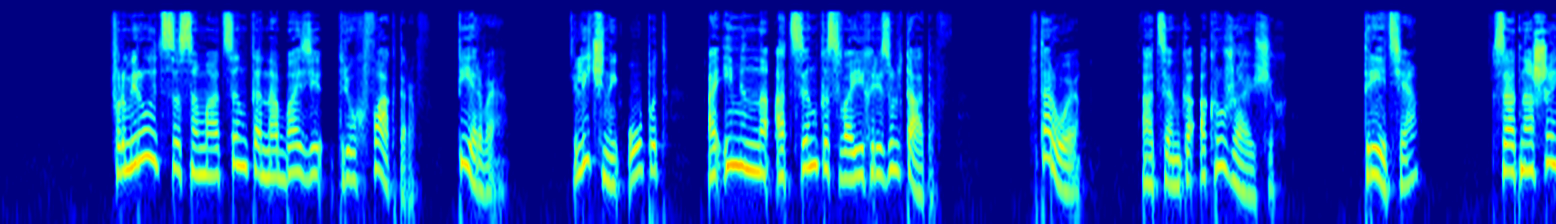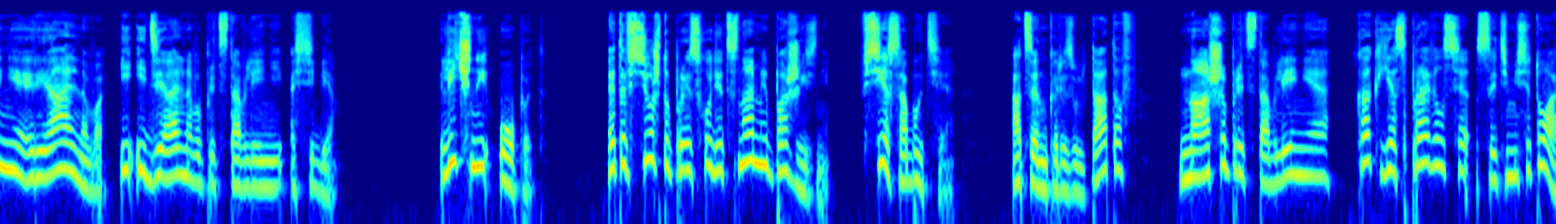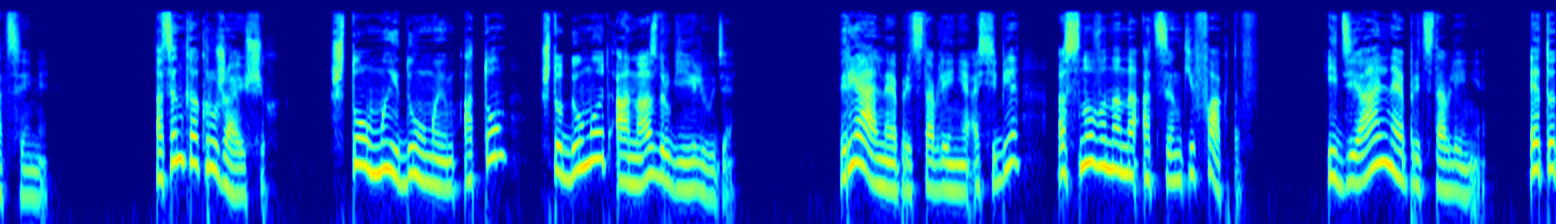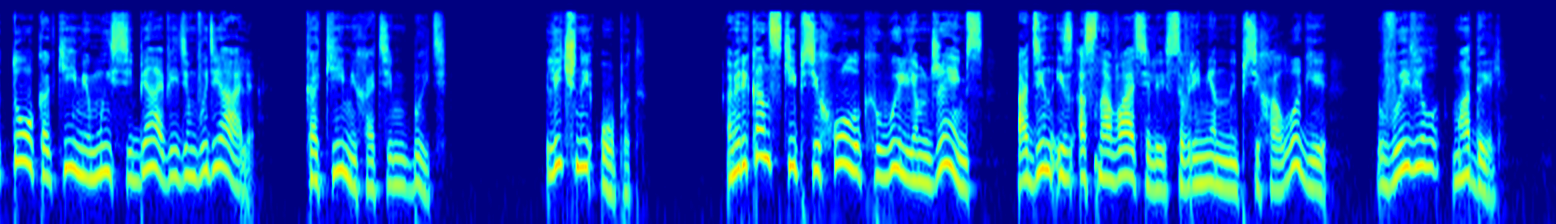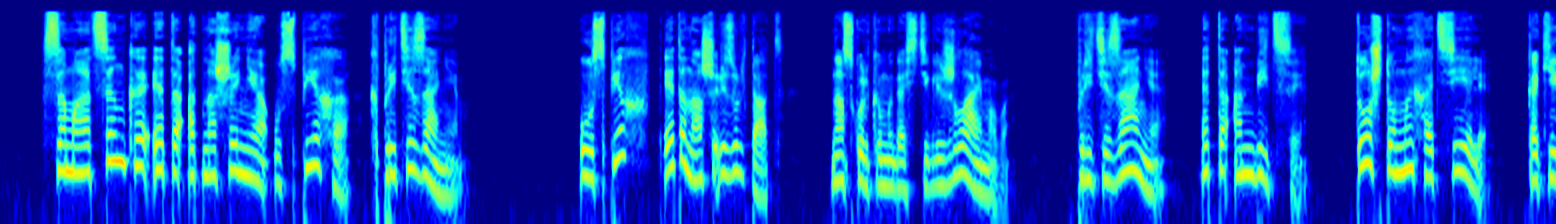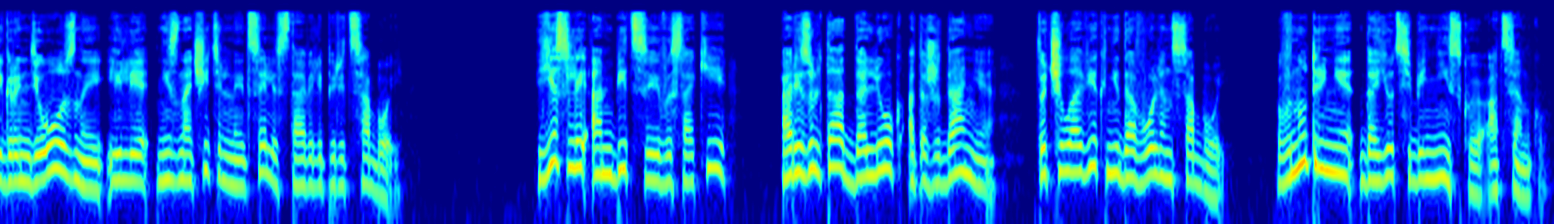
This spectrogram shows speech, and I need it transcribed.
Формируется самооценка на базе трех факторов. Первое — личный опыт, а именно оценка своих результатов. Второе — оценка окружающих. Третье — соотношение реального и идеального представлений о себе. Личный опыт — это все, что происходит с нами по жизни, все события. Оценка результатов — наше представление, как я справился с этими ситуациями. Оценка окружающих. Что мы думаем о том, что думают о нас другие люди. Реальное представление о себе основано на оценке фактов. Идеальное представление — это то, какими мы себя видим в идеале, какими хотим быть. Личный опыт. Американский психолог Уильям Джеймс, один из основателей современной психологии, вывел модель. Самооценка — это отношение успеха к притязаниям. Успех — это наш результат, насколько мы достигли желаемого. Притязание — это амбиции, то, что мы хотели, какие грандиозные или незначительные цели ставили перед собой. Если амбиции высоки, а результат далек от ожидания, то человек недоволен собой внутренне дает себе низкую оценку.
